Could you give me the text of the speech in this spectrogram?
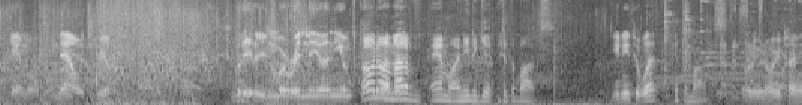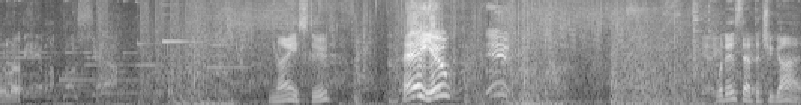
Shock ammo. Now it's real. Oh no, I'm out of ammo. I need to get hit the box. You need to what? Hit the box. I don't even know what you're talking about. Nice, dude. Hey, you! Dude! What is that that you got?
